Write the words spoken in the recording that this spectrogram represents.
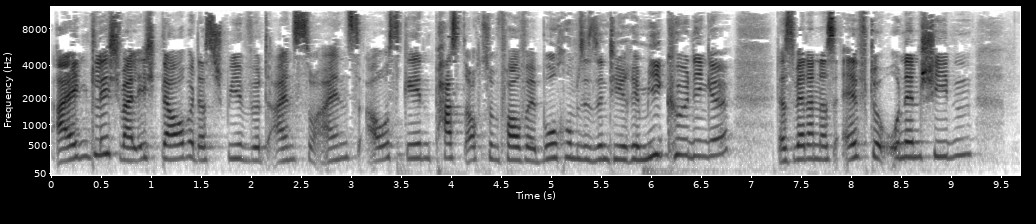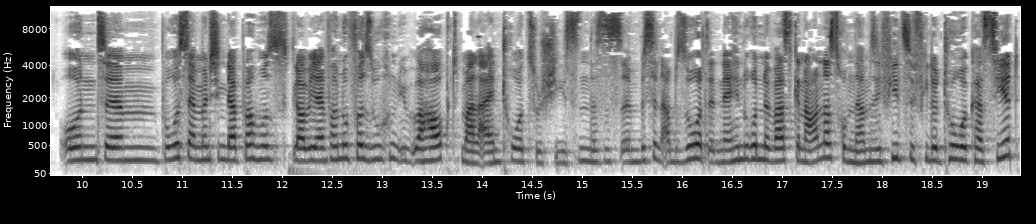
Eigentlich, weil ich glaube, das Spiel wird eins zu eins ausgehen, passt auch zum VfL Bochum. Sie sind die Remis-Könige. Das wäre dann das elfte Unentschieden. Und ähm, Borussia Mönchengladbach muss, glaube ich, einfach nur versuchen, überhaupt mal ein Tor zu schießen. Das ist ein bisschen absurd. In der Hinrunde war es genau andersrum. Da haben sie viel zu viele Tore kassiert,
